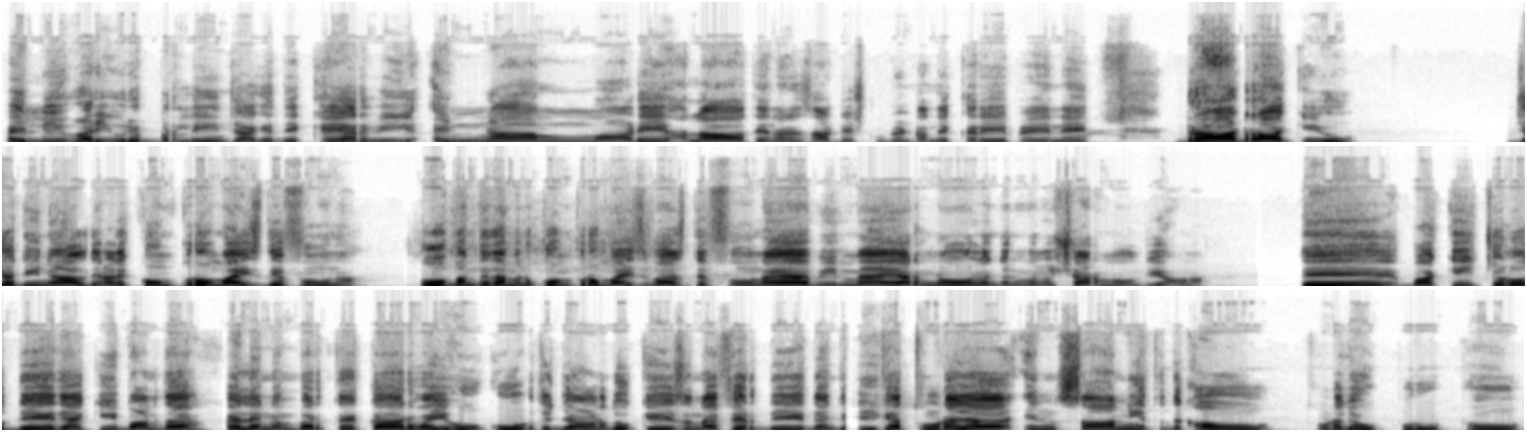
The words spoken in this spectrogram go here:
ਪਹਿਲੀ ਵਾਰੀ ਉਰੇ ਬਰਲਿਨ ਜਾ ਕੇ ਦੇਖਿਆ ਯਾਰ ਵੀ ਇੰਨਾ ਮਾੜੇ ਹਾਲਾਤ ਇਹਨਾਂ ਨੇ ਸਾਡੇ ਸਟੂਡੈਂਟਾਂ ਦੇ ਕਰੇ ਪਏ ਨੇ। ਡਰਾ ਡਰਾ ਕੀ ਉਹ ਜਦੀ ਨਾਲ ਦੇ ਨਾਲੇ ਕੰਪਰੋਮਾਈਜ਼ ਦੇ ਫੋਨ ਆ। ਉਹ ਬੰਦੇ ਦਾ ਮੈਨੂੰ ਕੰਪਰੋਮਾਈਜ਼ ਵਾਸਤੇ ਫੋਨ ਆਇਆ ਵੀ ਮੈਂ ਯਾਰ ਨੌ ਲੈਂਦੇ ਨੂੰ ਮੈਨੂੰ ਸ਼ਰਮ ਆਉਂਦੀ ਆ ਹੁਣ। ਤੇ ਬਾਕੀ ਚਲੋ ਦੇਖਦੇ ਆ ਕੀ ਬਣਦਾ। ਪਹਿਲੇ ਨੰਬਰ ਤੇ ਕਾਰਵਾਈ ਹੋਊ ਕੋਰਟ 'ਚ ਜਾਣ ਦੋ ਕੇਸ ਨਾ, ਫਿਰ ਦੇਖਦੇ ਆ। ਠੀਕ ਆ ਥੋੜਾ ਜਿਹਾ ਇਨਸਾਨੀਅਤ ਦਿਖਾਓ ਥੋੜਾ ਜਿਹਾ ਉੱਪਰ ਉੱਠੋ।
